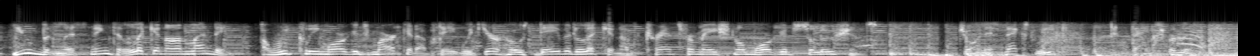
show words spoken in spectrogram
You've been listening to Lykken on Lending, a weekly mortgage market update with your host, David Lykken of Transformational Mortgage Solutions. Join us next week, and thanks for listening.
